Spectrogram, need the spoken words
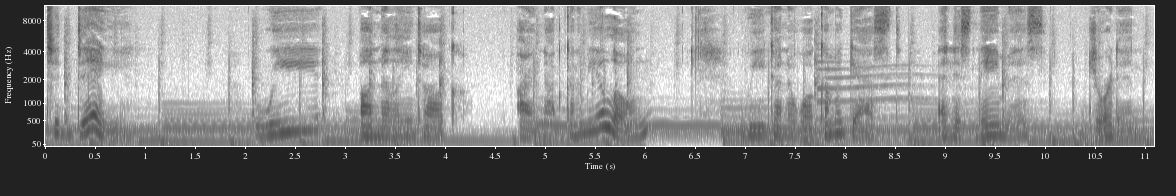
Today, we on Melanin Talk are not gonna be alone. We're gonna welcome a guest, and his name is Jordan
